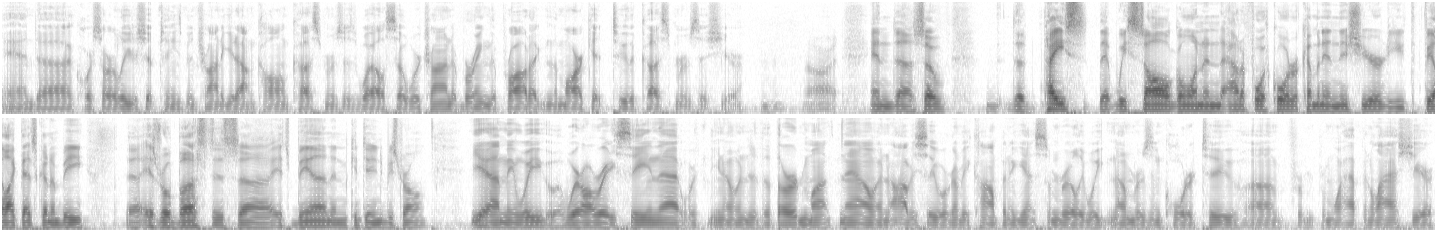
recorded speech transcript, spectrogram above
And uh, of course, our leadership team's been trying to get out and call on customers as well. So we're trying to bring the product and the market to the customers this year. Mm-hmm. All right. And uh, so the pace that we saw going in out of fourth quarter coming in this year, do you feel like that's going to be uh, as robust as uh, it's been and continue to be strong? Yeah, I mean we we're already seeing that. We're you know into the third month now, and obviously we're going to be comping against some really weak numbers in quarter two um, from from what happened last year.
